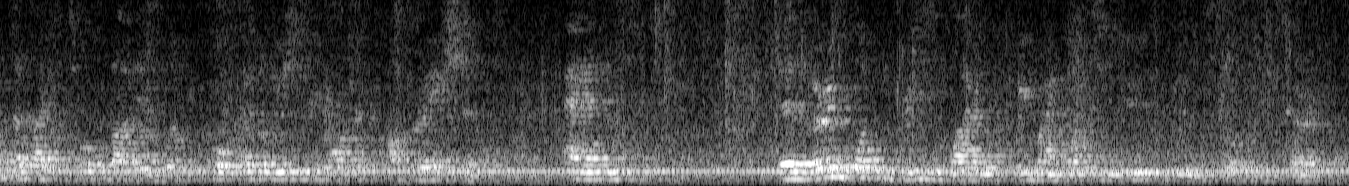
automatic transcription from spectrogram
point I'd like to talk about is what we call evolutionary op- operation. And there's a very important reason why we might want to use these sorts of experiments.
